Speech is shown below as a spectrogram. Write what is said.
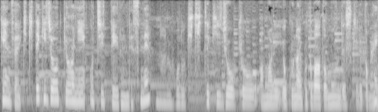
現在危機的状況に陥っているんですね。なるほど。危機的状況あまり良くない言葉だと思うんですけれども、はい、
